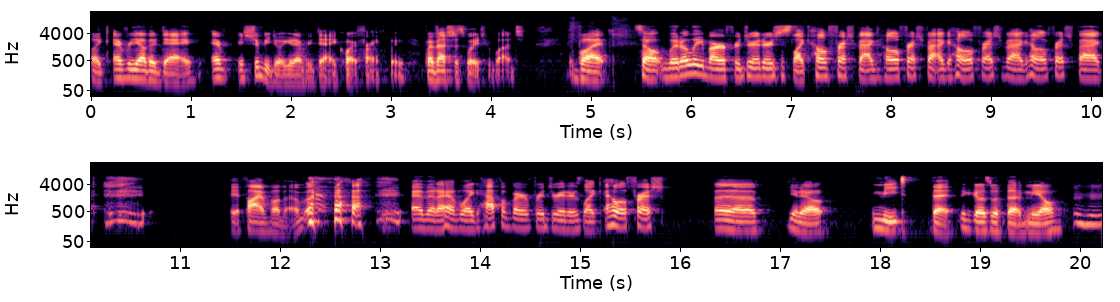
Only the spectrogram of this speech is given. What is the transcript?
like every other day. Every, it should be doing it every day, quite frankly, but that's just way too much. But so literally, my refrigerator is just like Hello Fresh bag, Hello Fresh bag, Hello Fresh bag, Hello Fresh bag. Five of them, and then I have like half of my refrigerator is like Hello Fresh, uh, you know, meat that goes with that meal, hmm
